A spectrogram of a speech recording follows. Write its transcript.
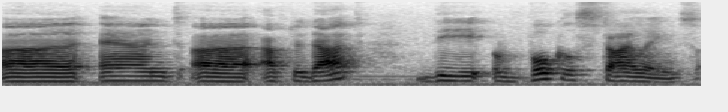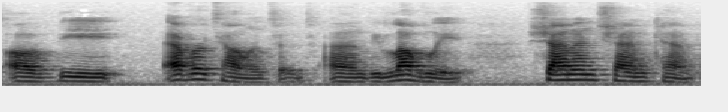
Uh, and uh, after that, the vocal stylings of the ever talented and the lovely Shannon Chan Kent,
